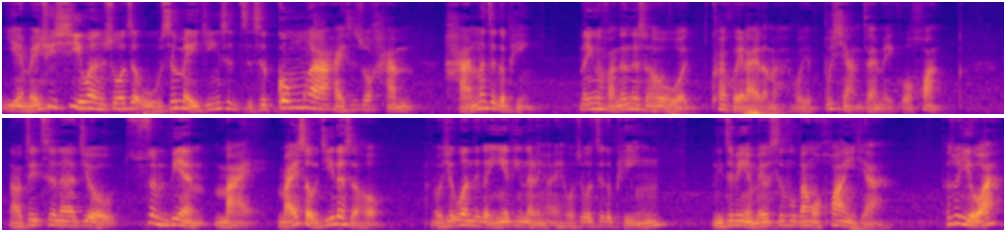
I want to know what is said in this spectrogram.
也没去细问说这五十美金是只是工啊，还是说含含了这个屏？那因为反正那时候我快回来了嘛，我也不想在美国换。然后这次呢，就顺便买买手机的时候，我就问这个营业厅的人员，哎，我说这个屏，你这边有没有师傅帮我换一下？他说有啊，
